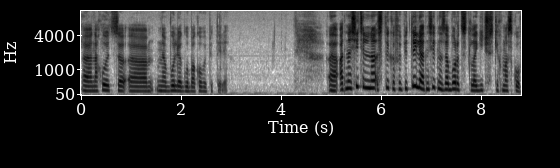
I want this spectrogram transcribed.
э, находится э, более глубоко в эпителии. Э, относительно стыков эпителия, относительно забора цитологических мазков.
